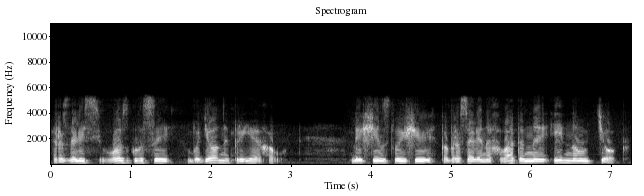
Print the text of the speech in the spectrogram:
раздались возгласы «Буденный приехал». Бесчинствующие побросали нахватанное и наутек.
